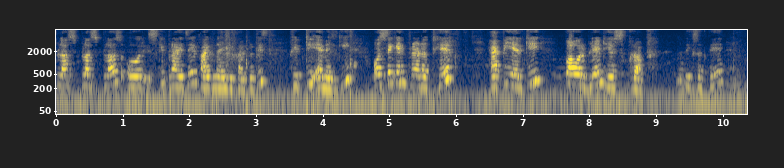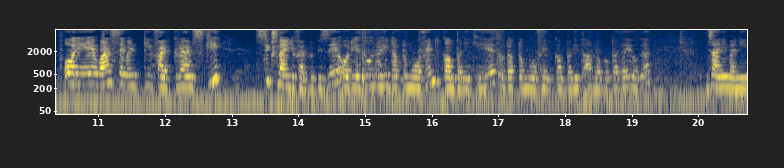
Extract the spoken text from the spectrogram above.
plus plus plus और इसकी प्राइस है five ninety five rupees fifty M L की। और सेकेंड प्रोडक्ट है हैप्पियर की पावर ब्लेंड हेयर स्क्रब देख सकते हैं। और ये वन सेवेंटी फाइव ग्राम्स की सिक्स नाइन्टी फाइव रुपीज़ है और ये दोनों ही डॉक्टर मोफेन कंपनी की है। तो डॉक्टर मोफेन कंपनी तो आप लोगों को पता ही होगा, जानी मानी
